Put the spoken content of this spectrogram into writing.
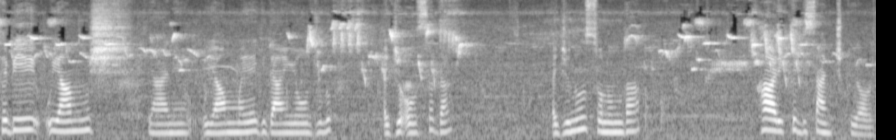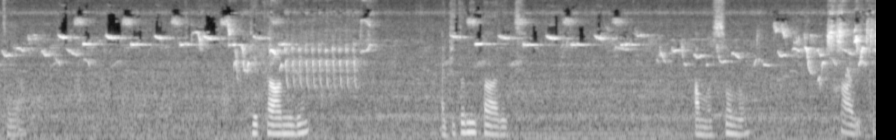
Tabii uyanmış yani uyanmaya giden yolculuk acı olsa da acının sonunda harika bir sen çıkıyor ortaya. Tekamülün acıdan ibaret. Ama sonu harika.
